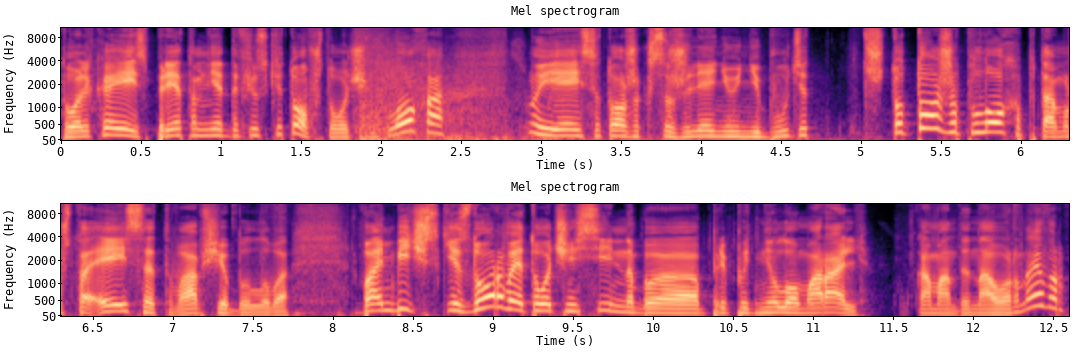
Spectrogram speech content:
Только ace. При этом нет defuse kit ов, что очень плохо. Ну, и ace а тоже, к сожалению, не будет. Что тоже плохо, потому что эйс это вообще было бы бомбически здорово. Это очень сильно бы приподняло мораль команды Now or Never.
